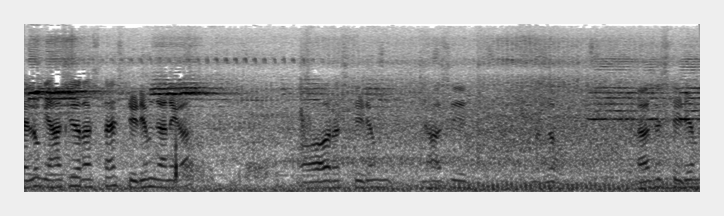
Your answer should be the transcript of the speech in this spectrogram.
भाई लोग, यहाँ से रास्ता है स्टेडियम जाने का। और स्टेडियम यहाँ से मतलब यहाँ से स्टेडियम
